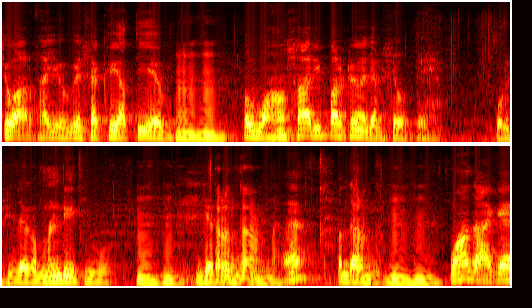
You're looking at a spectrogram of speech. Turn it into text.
त्यौहार था ये वैसाखी आती है। हम्म हम्म। और वहाँ सारी पार्टियाँ जलसे होते हैं। कौन सी जगह मंडी थी वो? हम्म हम्म। तरन तारण में। पंजाब में। हम्म वहाँ जाके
